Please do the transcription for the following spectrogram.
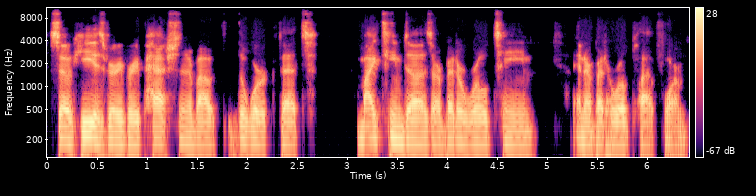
So he is very, very passionate about the work that my team does, our Better World team, and our Better World platform,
